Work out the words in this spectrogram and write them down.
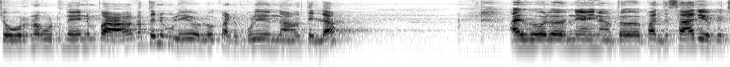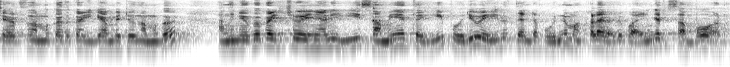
ചോറിന് കൂട്ടുന്നതിനും പാകത്തിന് പുളിയേ ഉള്ളൂ കടുംപുളിയൊന്നും ആകത്തില്ല അതുപോലെ തന്നെ അതിനകത്ത് പഞ്ചസാരയൊക്കെ ചേർത്ത് നമുക്കത് കഴിക്കാൻ പറ്റും നമുക്ക്. അങ്ങനെയൊക്കെ കഴിച്ചു കഴിഞ്ഞാൽ ഈ സമയത്ത് ഈ പൊരി വെയിലത്ത് എന്റെ പൊന്നു മക്കളെ ഒരു ഭയങ്കര സംഭവമാണ്.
